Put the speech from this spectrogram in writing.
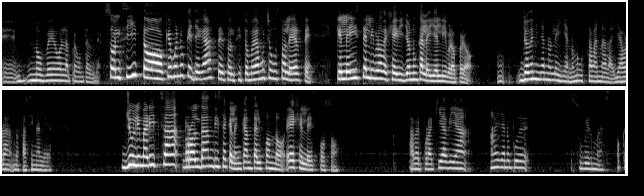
Eh, no veo la pregunta. Solcito, qué bueno que llegaste, Solcito. Me da mucho gusto leerte. Que leíste el libro de Heidi. Yo nunca leí el libro, pero mm, yo de niña no leía, no me gustaba nada y ahora me fascina leer. Julie Maritza Roldán dice que le encanta el fondo. Éjele, esposo. A ver, por aquí había. Ay, ya no pude subir más. Ok,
